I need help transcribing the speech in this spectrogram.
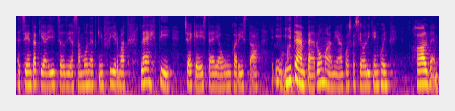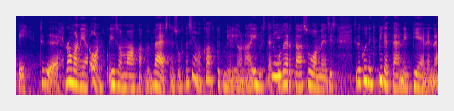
Et sen takia itse asiassa monetkin firmat firmat lähti Tsekeistä ja Unkarista itäänpäin Romaniaan, koska se oli ikään kuin halvempi työ. Romania on iso maa väestön suhteen. Siellä on 20 miljoonaa ihmistä, että niin. kun vertaa Suomeen, siis sitä kuitenkin pidetään niin pienenä.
